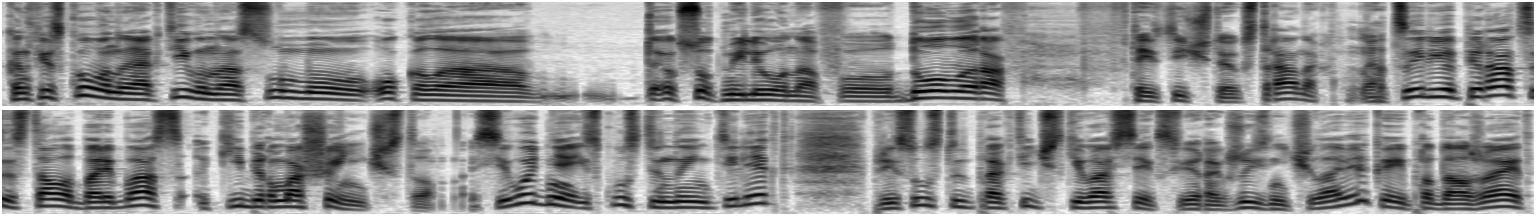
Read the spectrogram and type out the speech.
конфискованы активы на сумму около 300 миллионов долларов – в 34 странах. А целью операции стала борьба с кибермошенничеством. Сегодня искусственный интеллект присутствует практически во всех сферах жизни человека и продолжает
